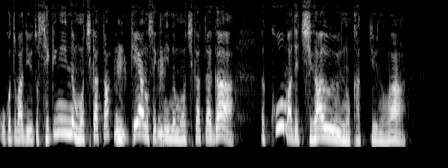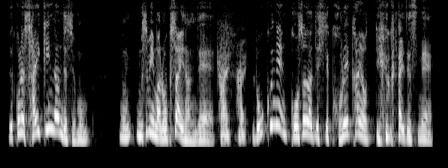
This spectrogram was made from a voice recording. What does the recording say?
お言葉で言うと、責任の持ち方、うん、ケアの責任の持ち方が、こうまで違うのかっていうのは、で、これ最近なんですよ。もう、もう娘今6歳なんで、はいはい。6年子育てしてこれかよっていうぐらいですね、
